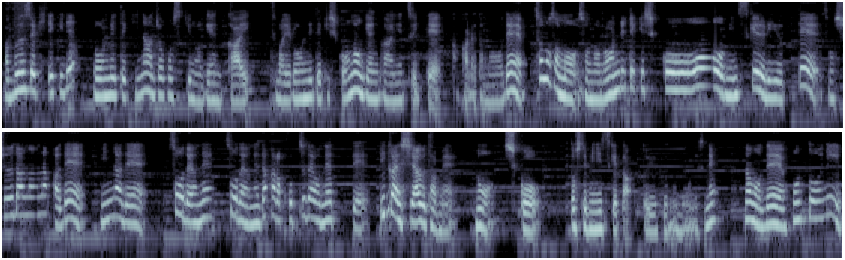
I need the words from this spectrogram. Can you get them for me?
ま分析的で論理的な情報スキルの限界つまり論理的思考の限界について書かれたものでそもそもその論理的思考を身につける理由ってその集団の中でみんなでそうだよねそうだよねだからこっちだよねって理解し合うための思考として身につけたというふうに思うんですね。なので本当に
